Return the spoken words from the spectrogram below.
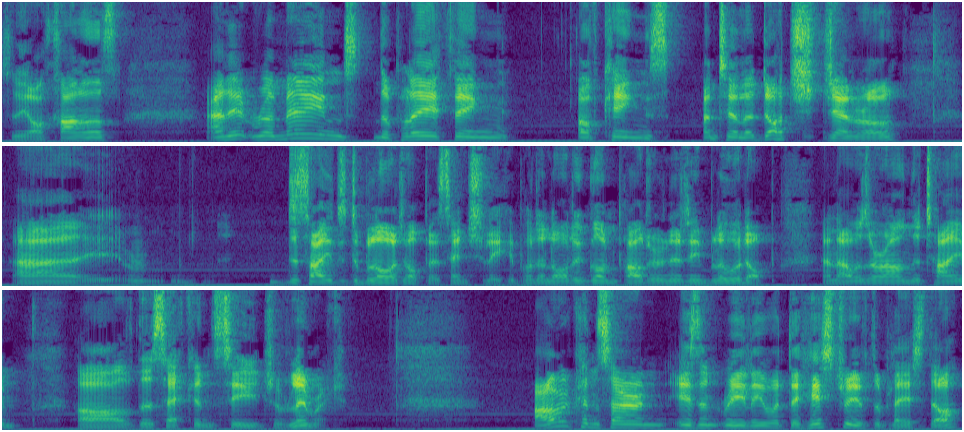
to the O'Connells and it remained the plaything of kings until a Dutch general uh, decided to blow it up. Essentially, he put a lot of gunpowder in it and blew it up, and that was around the time of the second siege of Limerick. Our concern isn't really with the history of the place, though.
